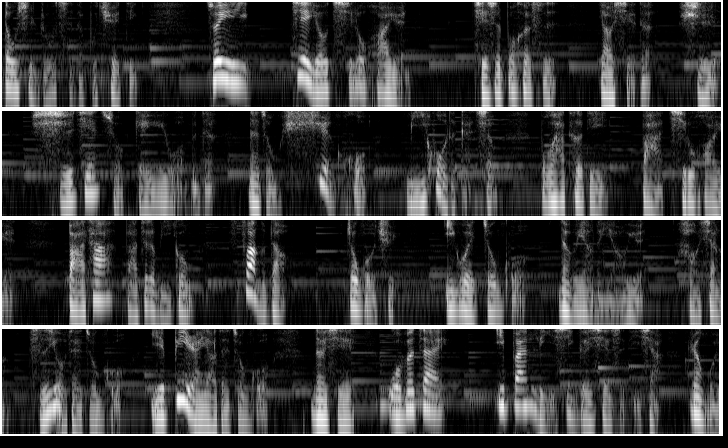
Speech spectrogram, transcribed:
都是如此的不确定。所以借由齐鲁花园，其实波赫斯要写的是时间所给予我们的。那种炫惑、迷惑的感受。不过他特地把齐鲁花园，把它把这个迷宫放到中国去，因为中国那么样的遥远，好像只有在中国，也必然要在中国。那些我们在一般理性跟现实底下认为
